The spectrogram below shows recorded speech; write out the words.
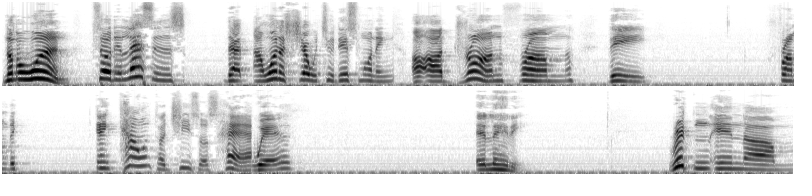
Number one, so the lessons that I want to share with you this morning are, are drawn from the from the encounter Jesus had with a lady. Written in um,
